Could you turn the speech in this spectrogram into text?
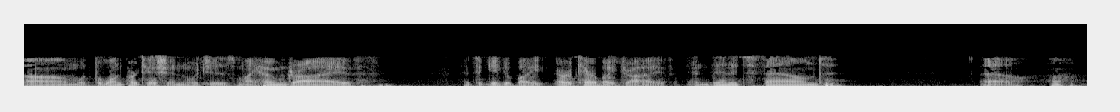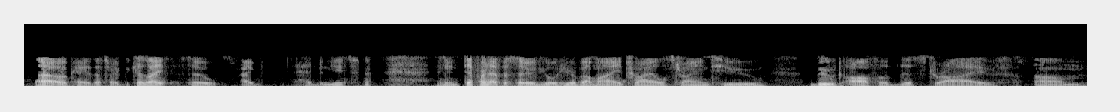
um, with the one partition, which is my home drive. It's a gigabyte or a terabyte drive, and then it's found. Oh, huh. oh, okay, that's right. Because I so I had been used in a different episode. You'll hear about my trials trying to boot off of this drive um,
